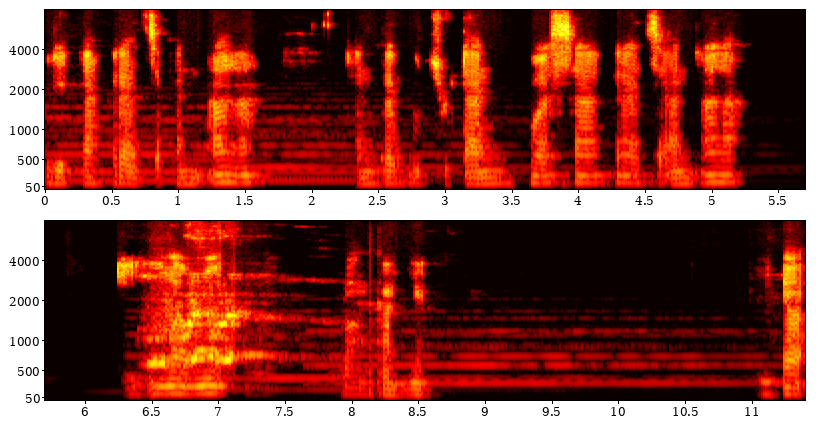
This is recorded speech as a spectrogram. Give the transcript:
berita kerajaan Allah dan perwujudan kuasa kerajaan Allah orang banyak. Berita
